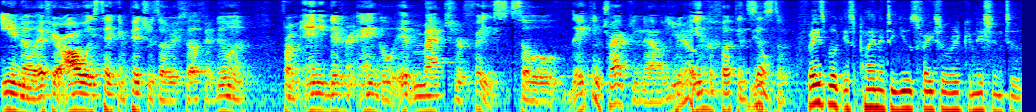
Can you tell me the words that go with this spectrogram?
you know if you're always taking pictures of yourself and doing from any different angle it maps your face so they can track you now you're Yeah. in the fucking system Facebook is planning to use facial recognition to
